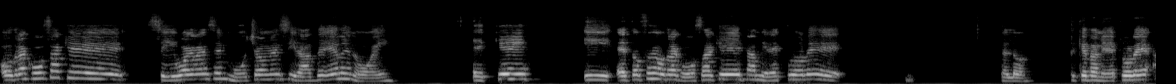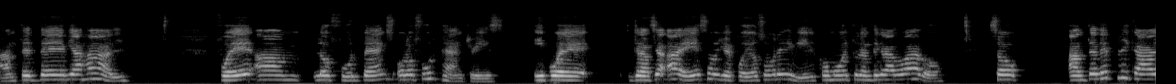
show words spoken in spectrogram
otra cosa que sí voy a agradecer mucho a la Universidad de Illinois es que, y esto fue otra cosa que también exploré perdón, que también exploré antes de viajar, fue um, los food banks o los food pantries. Y pues, gracias a eso, yo he podido sobrevivir como estudiante graduado. So, antes de explicar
